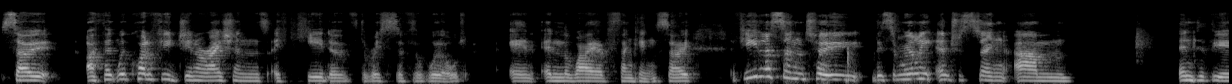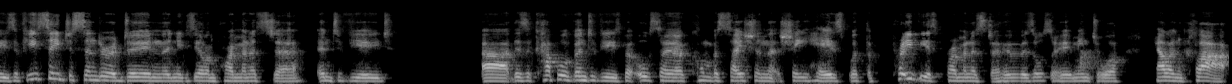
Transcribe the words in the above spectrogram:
So I think we're quite a few generations ahead of the rest of the world and in the way of thinking. So if you listen to, there's some really interesting um, interviews. If you see Jacinda Ardern, the New Zealand Prime Minister, interviewed, uh, there's a couple of interviews, but also a conversation that she has with the previous Prime Minister, who was also her mentor, Helen Clark.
